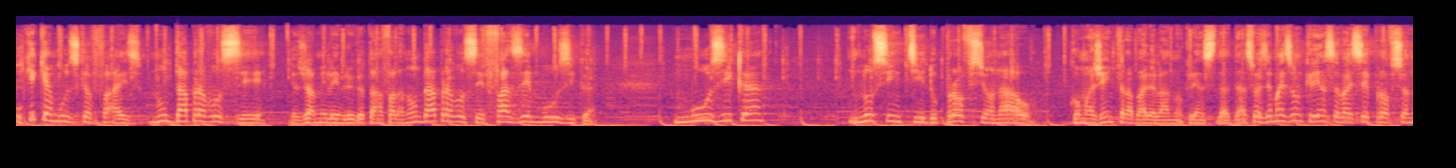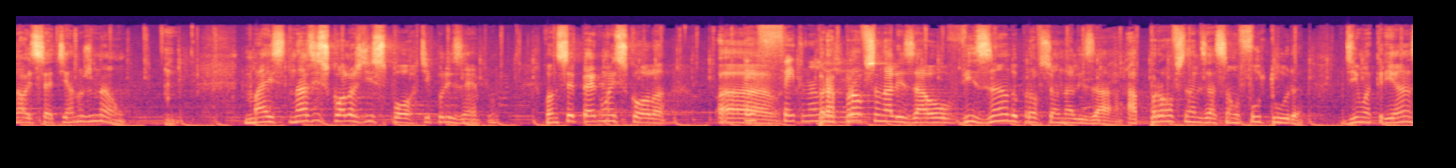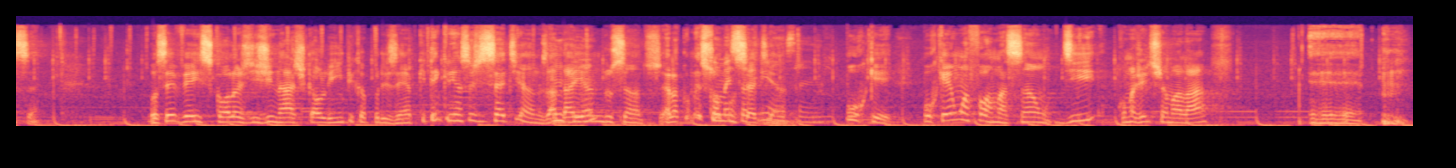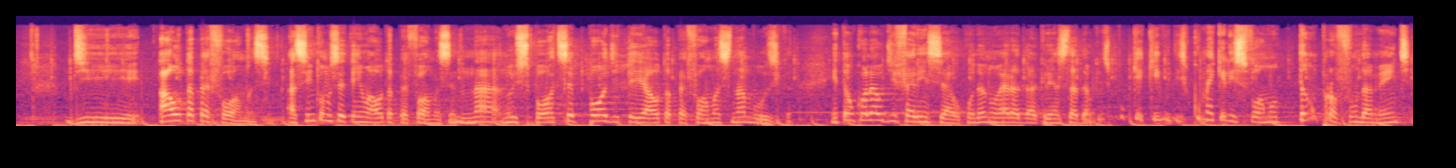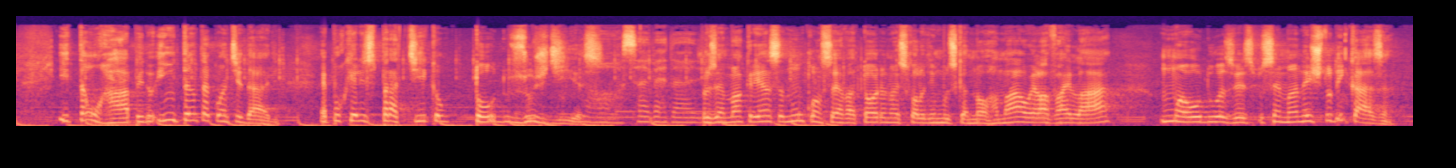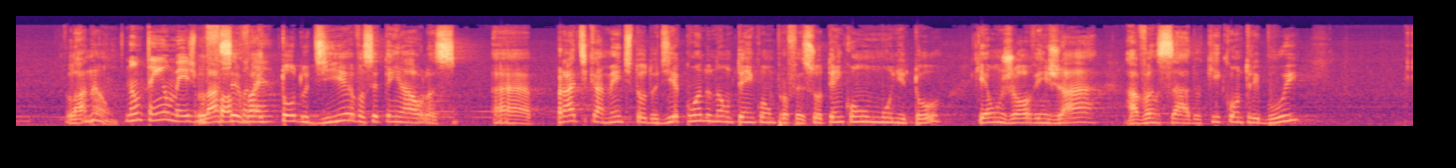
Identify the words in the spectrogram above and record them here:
o que, que a música faz? Não dá para você, eu já me lembrei o que eu estava falando, não dá para você fazer música. Música no sentido profissional, como a gente trabalha lá no Criança Cidadã, você vai dizer, mas uma criança vai ser profissional aos sete anos? Não. Mas nas escolas de esporte, por exemplo, quando você pega uma escola ah, para profissionalizar ou visando profissionalizar a profissionalização futura de uma criança, você vê escolas de ginástica olímpica, por exemplo, que tem crianças de 7 anos. A uhum. Daiane dos Santos, ela começou, começou com 7 anos. É. Por quê? Porque é uma formação de, como a gente chama lá, é, de alta performance. Assim como você tem uma alta performance na, no esporte, você pode ter alta performance na música. Então, qual é o diferencial? Quando eu não era da criança cidadão, eu disse, por que, que, como é que eles formam tão profundamente e tão rápido e em tanta quantidade? É porque eles praticam todos os dias. Nossa, é verdade. Por exemplo, uma criança num conservatório, numa escola de música normal, ela vai lá uma ou duas vezes por semana e estuda em casa. Lá não. Não tem o mesmo Lá foco, você vai né? todo dia, você tem aulas ah, praticamente todo dia. Quando não tem com o professor, tem com um monitor, que é um jovem já avançado que contribui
